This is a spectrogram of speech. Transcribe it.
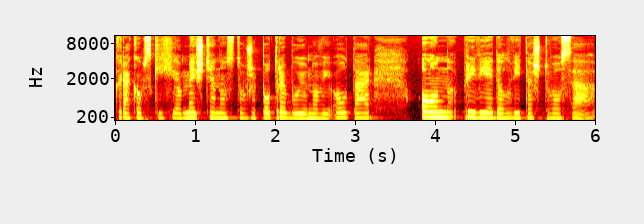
krakovských mešťanov že potrebujú nový oltár. On priviedol Vítaštvo sa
